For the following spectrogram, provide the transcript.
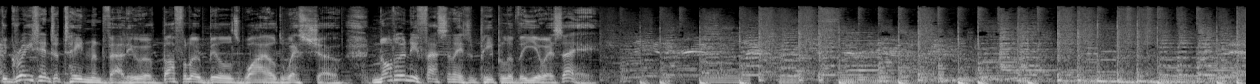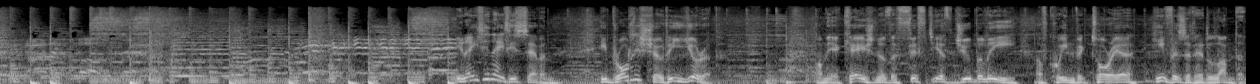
The great entertainment value of Buffalo Bill's Wild West show not only fascinated people of the USA, In 1887, he brought his show to Europe. On the occasion of the 50th Jubilee of Queen Victoria, he visited London.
